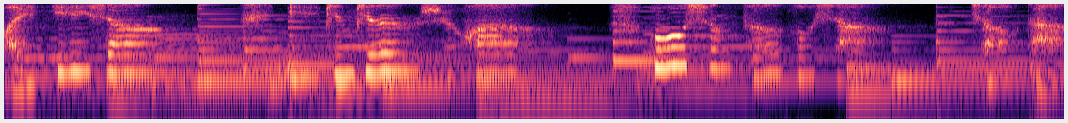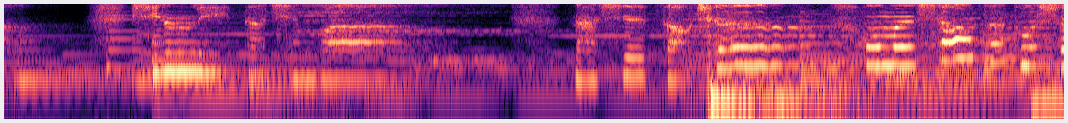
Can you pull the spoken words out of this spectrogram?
回忆像一片片雪花无声的落下敲打心里的牵挂。那些早晨我们笑得多傻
